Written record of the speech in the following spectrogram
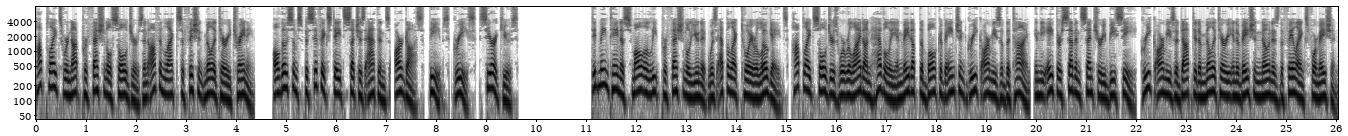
Hoplites were not professional soldiers and often lacked sufficient military training. Although some specific states such as Athens, Argos, Thebes Greece, Syracuse, did maintain a small elite professional unit was epilektoi or logades. Hoplite soldiers were relied on heavily and made up the bulk of ancient Greek armies of the time. In the 8th or 7th century BC, Greek armies adopted a military innovation known as the phalanx formation.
